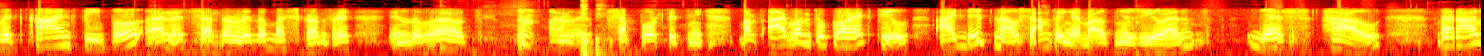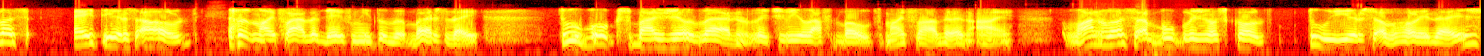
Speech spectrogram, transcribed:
with kind people, and it's certainly the best country in the world. and it supported me. But I want to correct you. I did know something about New Zealand. Guess how? When I was eight years old, my father gave me to the birthday two books by Jules Verne, which we loved both, my father and I. One was a book which was called Two Years of Holidays,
